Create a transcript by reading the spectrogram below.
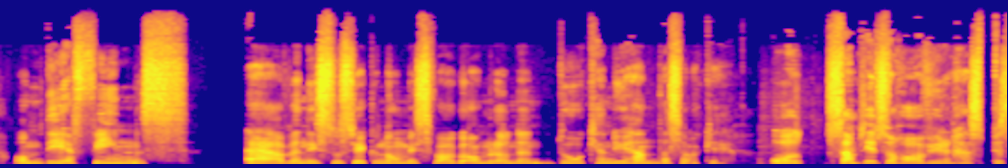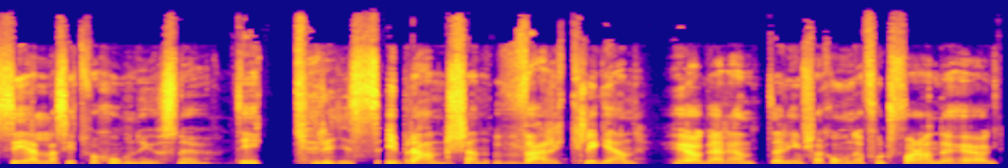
Om det finns även i socioekonomiskt svaga områden, då kan det ju hända saker. Och samtidigt så har vi den här speciella situationen just nu. Det är kris i branschen, verkligen. Höga räntor, inflationen fortfarande hög.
